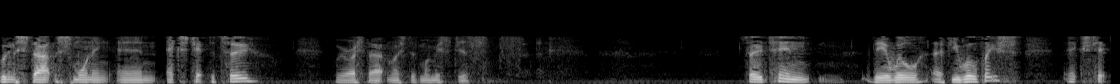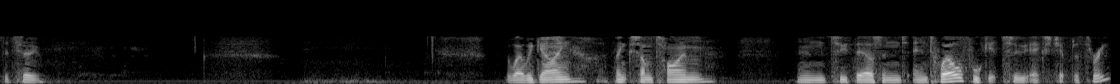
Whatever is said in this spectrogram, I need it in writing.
We're going to start this morning in Acts chapter 2, where I start most of my messages. So turn there, will, if you will, please. Acts chapter 2. The way we're going, I think sometime in 2012 we'll get to Acts chapter 3.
